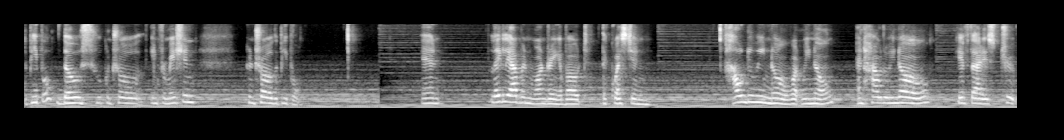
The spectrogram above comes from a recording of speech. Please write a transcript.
the people. Those who control information control the people. And lately, I've been wondering about the question how do we know what we know, and how do we know if that is true?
